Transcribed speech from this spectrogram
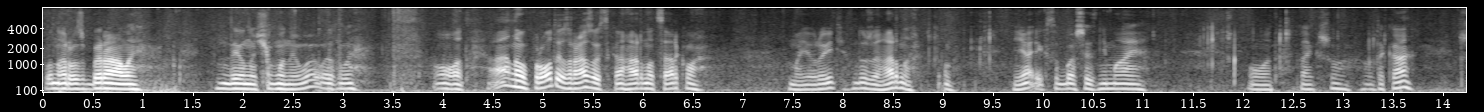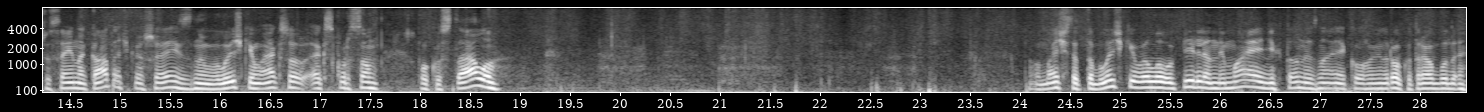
понарозбирали. Дивно, чому не вивезли. От. А навпроти зразу така гарна церква. Майорить. Дуже гарна. Там Ярік себе ще знімає. От. Так що отака шосейна каточка, ще й з невеличким екскурсом по костелу. Бачите, таблички велоопілля немає, ніхто не знає, якого він року. Треба буде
